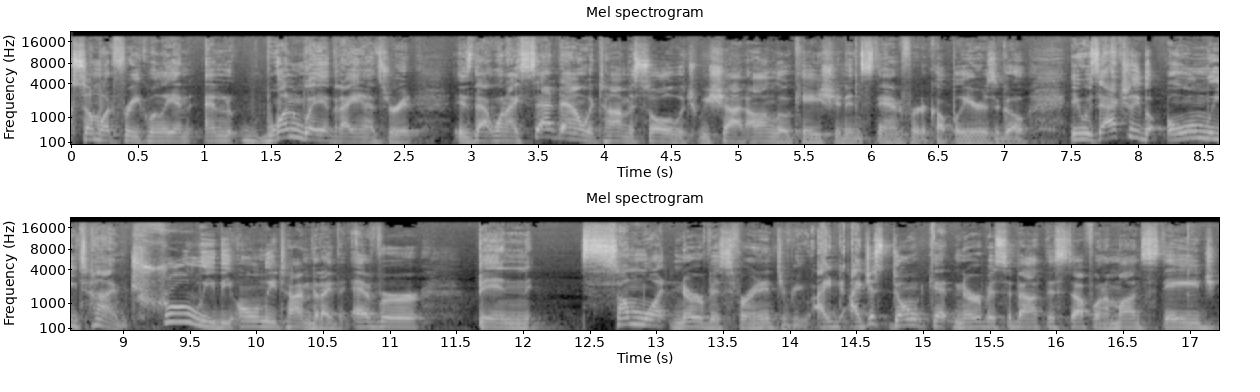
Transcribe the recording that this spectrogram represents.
somewhat frequently. And, and one way that I answer it is that when I sat down with Thomas Sowell, which we shot on location in Stanford a couple years ago, it was actually the only time, truly the only time that I've ever been somewhat nervous for an interview. I, I just don't get nervous about this stuff when I'm on stage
